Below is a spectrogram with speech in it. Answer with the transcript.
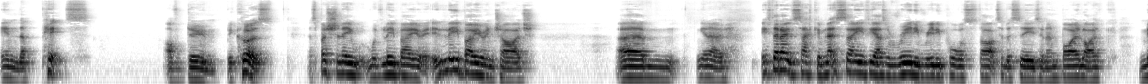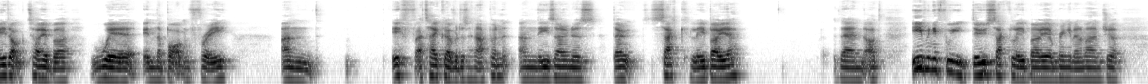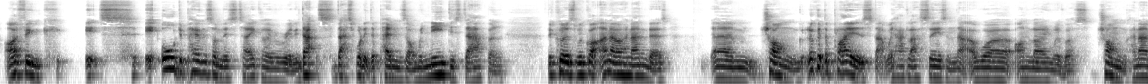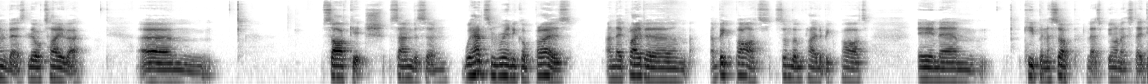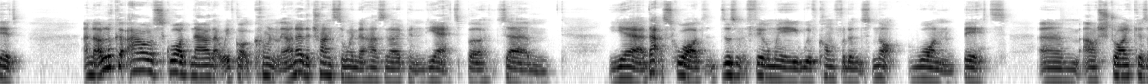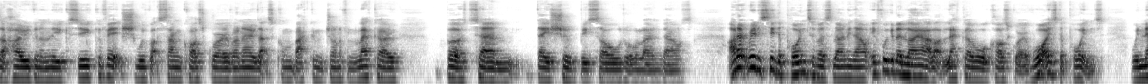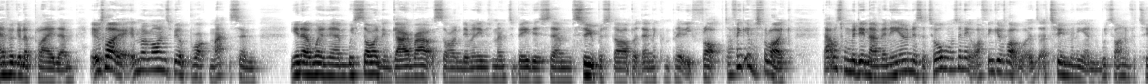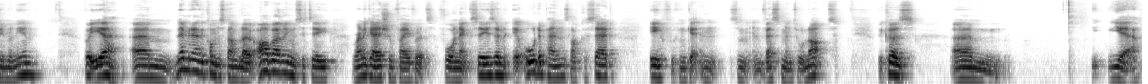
in the pits of doom because especially with Lee Bowyer. Lee Bowyer in charge. Um, you know, if they don't sack him, let's say if he has a really, really poor start to the season, and by like mid October we're in the bottom three, and if a takeover doesn't happen and these owners don't sack Lee Bowyer, then I'd even if we do sack Lee Bowyer and bring in a manager, I think it's it all depends on this takeover really. That's that's what it depends on. We need this to happen because we've got Onel Hernandez, um, Chong. Look at the players that we had last season that were on loan with us: Chong, Hernandez, Lyle Taylor, um, Sarkic, Sanderson. We had some really good players, and they played a um, a big part. Some of them played a big part in um, keeping us up. Let's be honest, they did. And I look at our squad now that we've got currently. I know the transfer window hasn't opened yet, but um, yeah, that squad doesn't fill me with confidence, not one bit. Um, our strikers are Hogan and Lukas Jutkiewicz. We've got Sam Cosgrove. I know that's come back and Jonathan Leko, but um, they should be sold or loaned out. I don't really see the point of us loaning out. If we're going to loan out like Leko or Cosgrove, what is the point? We're never going to play them. It was like, it reminds me of Brock Matson. You know, when um, we signed him, Gary Rowett signed him, and he was meant to be this um, superstar, but then it completely flopped. I think it was for like, that was when we didn't have any owners at all, wasn't it? I think it was like what, a two million. We signed him for two million. But yeah, um, let me know in the comments down below. Are Birmingham City relegation favourites for next season? It all depends, like I said, if we can get in some investment or not. Because, um, yeah,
